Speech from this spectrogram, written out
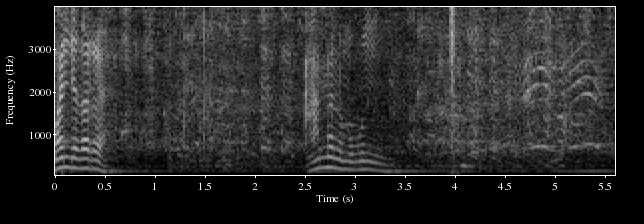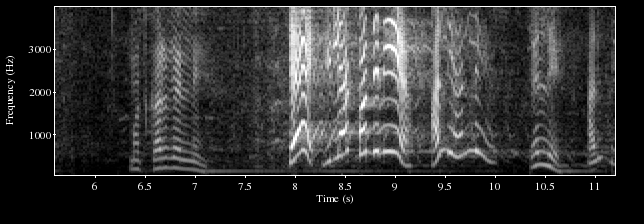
ಮಂದಿ ಅದಾರ. ಆಮೇಲೆ ಮಗುನ್. ಮತ್ತೆ ಕರೆದೆ ಅಲ್ಲಿ ಏ ಇಲ್ಲಾಕ್ ಬಂದಿನಿ ಅಲ್ಲಿ ಅಲ್ಲಿ. ಎಲ್ಲಿ? ಅಲ್ಲಿ.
